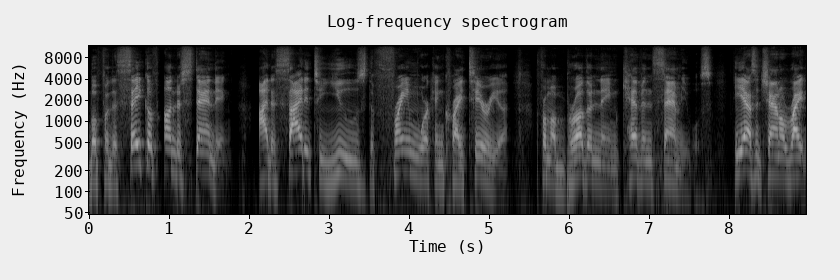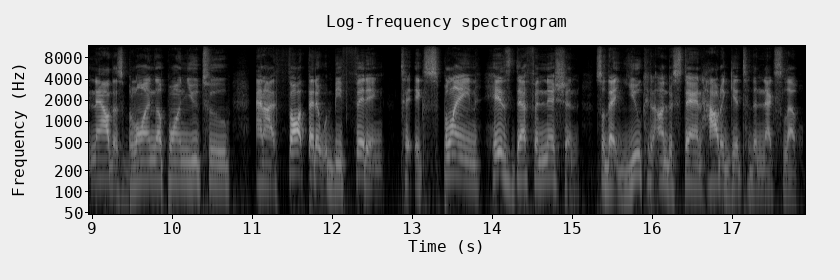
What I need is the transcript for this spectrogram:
But for the sake of understanding, I decided to use the framework and criteria from a brother named Kevin Samuels. He has a channel right now that's blowing up on YouTube, and I thought that it would be fitting to explain his definition so that you can understand how to get to the next level.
